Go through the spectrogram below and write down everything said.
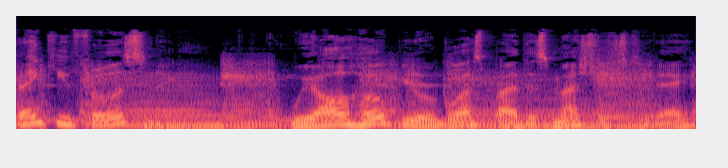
Thank you for listening. We all hope you were blessed by this message today.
